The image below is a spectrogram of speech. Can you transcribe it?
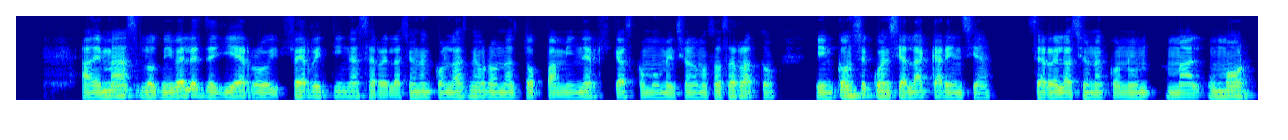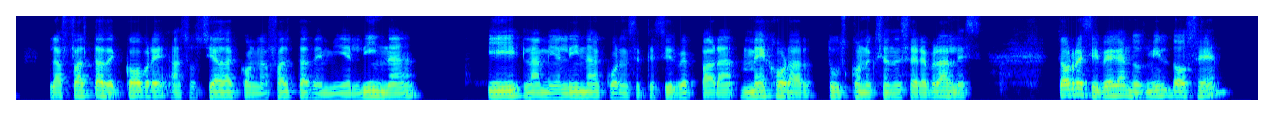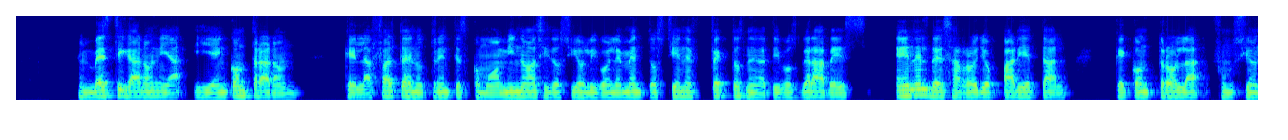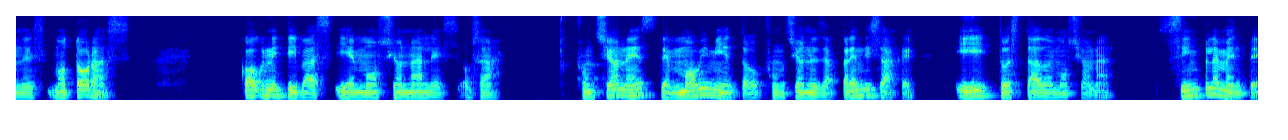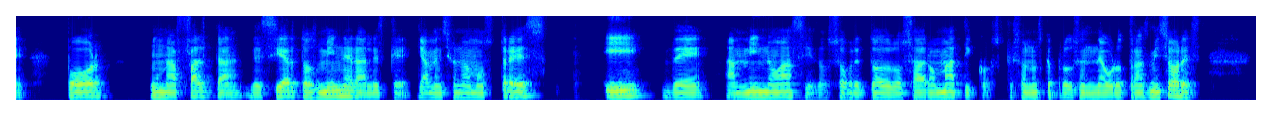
Además, los niveles de hierro y ferritina se relacionan con las neuronas dopaminérgicas, como mencionamos hace rato, y en consecuencia la carencia se relaciona con un mal humor. La falta de cobre asociada con la falta de mielina Y la mielina, acuérdense que sirve para mejorar tus conexiones cerebrales. Torres y Vega en 2012 investigaron y, encontraron que la falta de nutrientes como aminoácidos y oligoelementos tiene efectos negativos graves en el desarrollo parietal que controla funciones motoras, cognitivas y emocionales, o sea, funciones de movimiento, funciones de aprendizaje y tu estado emocional. Simplemente por una falta de ciertos minerales, que ya mencionamos tres, y de aminoácidos, sobre todo los aromáticos, que son los que producen neurotransmisores.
